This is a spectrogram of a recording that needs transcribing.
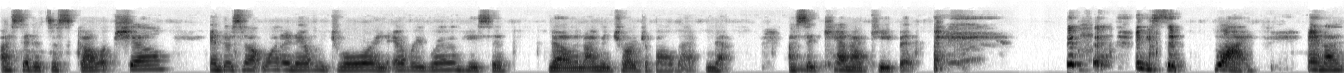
I said, it's a scallop shell and there's not one in every drawer in every room. He said, no, and I'm in charge of all that. No. I said, can I keep it? and he said, why? And I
